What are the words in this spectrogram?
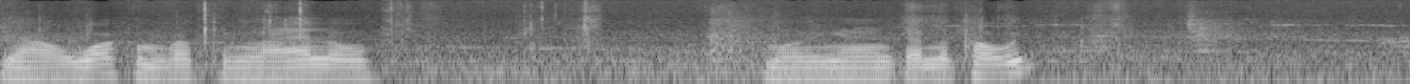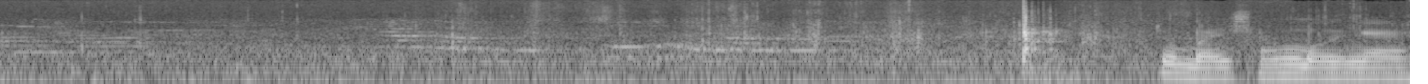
Giàu quá không có tiền lẻ luôn. 10 ngàn cho nó thối. Chuẩn bị sẵn 10 ngàn.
